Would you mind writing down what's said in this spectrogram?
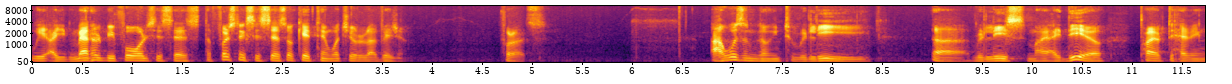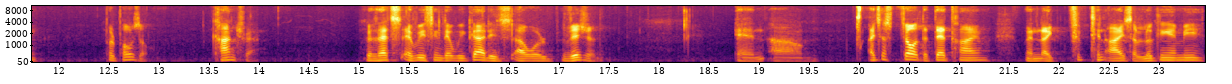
We I met her before. She says the first thing she says, "Okay, Tim, what's your uh, vision for us?" I wasn't going to uh, release my idea prior to having proposal, contract. Because that's everything that we got is our vision. And um, I just felt at that time when like 15 eyes are looking at me,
